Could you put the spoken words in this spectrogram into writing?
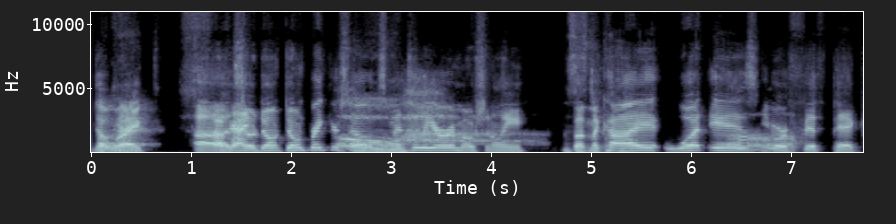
Don't Okay. worry. Uh, Okay. So don't don't break yourselves Oh. mentally or emotionally. This But is difficult. Mikei, what is your Oh. fifth pick?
